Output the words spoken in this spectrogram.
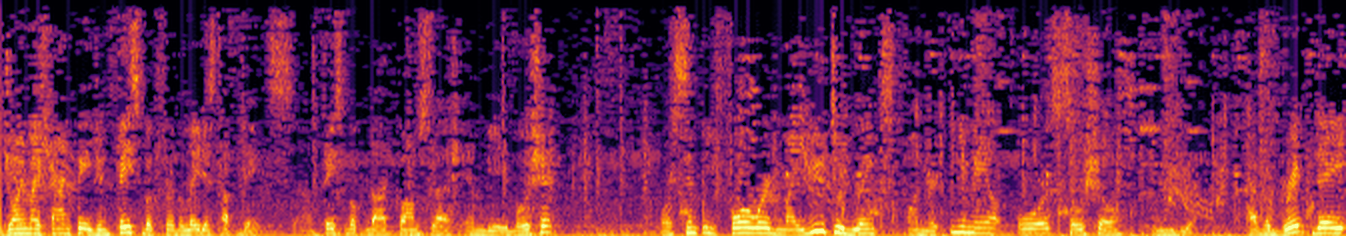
Join my fan page on Facebook for the latest updates. Uh, Facebook.com slash MBA Bullshit. Or simply forward my YouTube links on your email or social media. Have a great day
